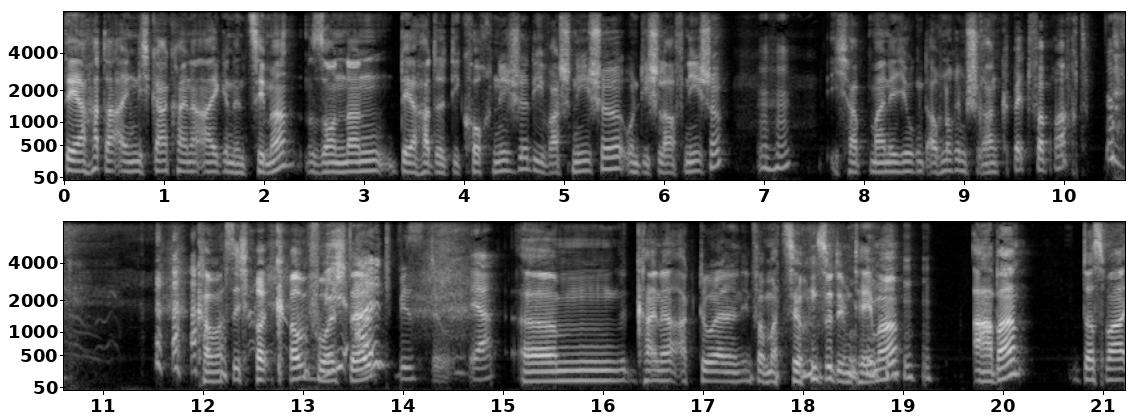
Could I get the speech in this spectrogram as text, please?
der hatte eigentlich gar keine eigenen Zimmer, sondern der hatte die Kochnische, die Waschnische und die Schlafnische. Mhm ich habe meine Jugend auch noch im Schrankbett verbracht. Kann man sich heute kaum vorstellen. Wie alt bist du? Ja. Ähm, keine aktuellen Informationen zu dem Thema. Aber das war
